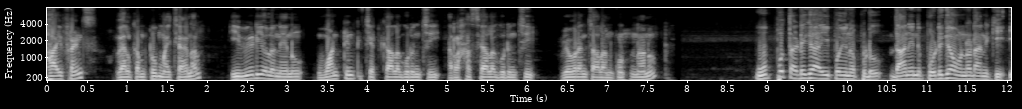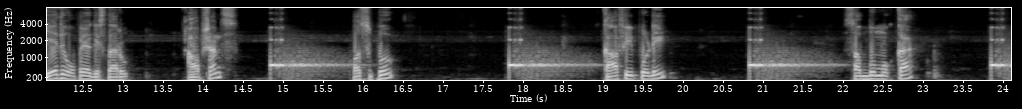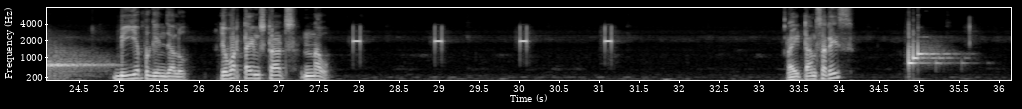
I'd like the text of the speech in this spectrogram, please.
Hi friends welcome to my channel ఈ వీడియోలో నేను వంటింటి చిట్కాల గురించి రహస్యాల గురించి వివరించాలనుకుంటున్నాను. ఉప్పు తడిగా అయిపోయినప్పుడు దానిని పొడిగా ఉండడానికి ఏది ఉపయోగిస్తారు? ఆప్షన్స్ పసుపు కాఫీ పొడి సబ్బు ముక్క బియ్యపు గింజలు. Your time starts now right answer is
